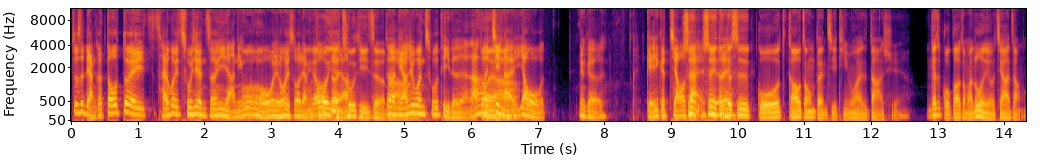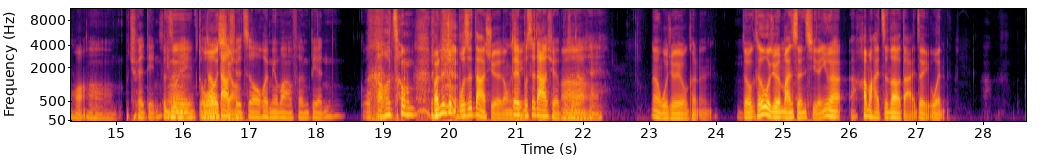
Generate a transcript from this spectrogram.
就是两个都对才会出现争议啊！你问我，哦我也会说两个都对啊。出题者吧？对啊，你要去问出题的人，然后进来要我那个给一个交代。所以所以那个是国高中等级题目还是大学？应该是国高中吧。如果有家长的话，哦，不确定，甚至读到大学之后会没有办法分辨国高中，反正就不是大学的东西。对，不是大学，不是大啊学，那我觉得有可能。嗯对，可是我觉得蛮神奇的，因为他们还知道打来这里问。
